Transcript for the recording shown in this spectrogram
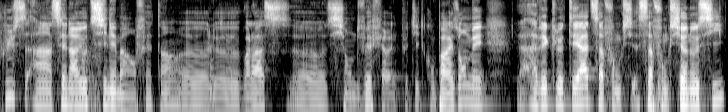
plus à un scénario de cinéma, en fait. hein. Euh, le- voilà, euh, si on devait faire une petite comparaison. Mais avec le théâtre, ça, fonc- ça fonctionne aussi.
